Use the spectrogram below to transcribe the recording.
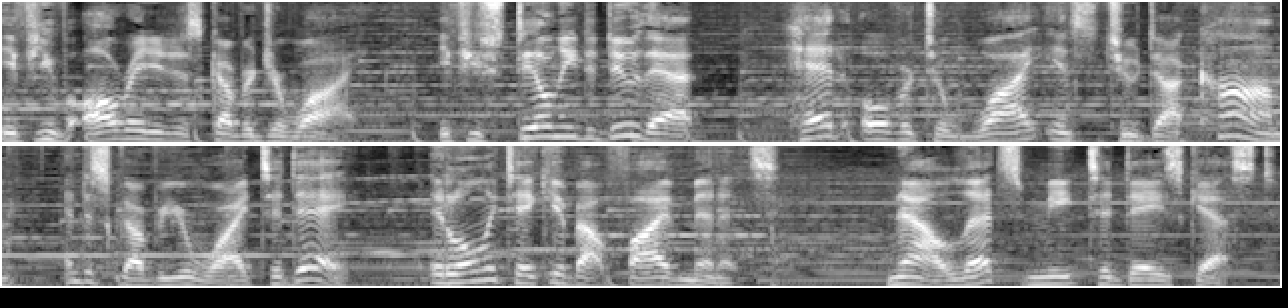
if you've already discovered your why. If you still need to do that, head over to whyinstitute.com and discover your why today. It'll only take you about five minutes. Now, let's meet today's guest.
